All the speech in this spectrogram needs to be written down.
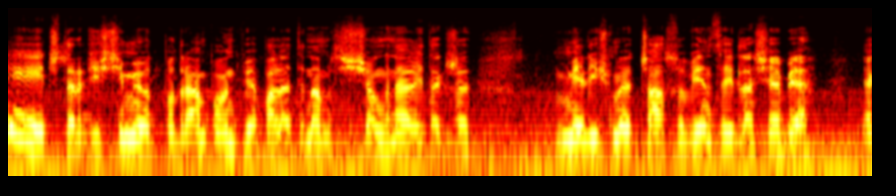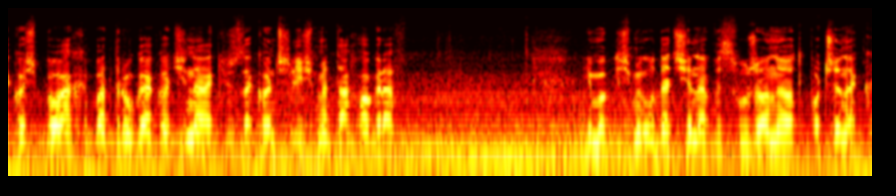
i 40 minut pod rampą dwie palety nam ściągnęli, także mieliśmy czasu więcej dla siebie. Jakoś była chyba druga godzina, jak już zakończyliśmy tachograf i mogliśmy udać się na wysłużony odpoczynek.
